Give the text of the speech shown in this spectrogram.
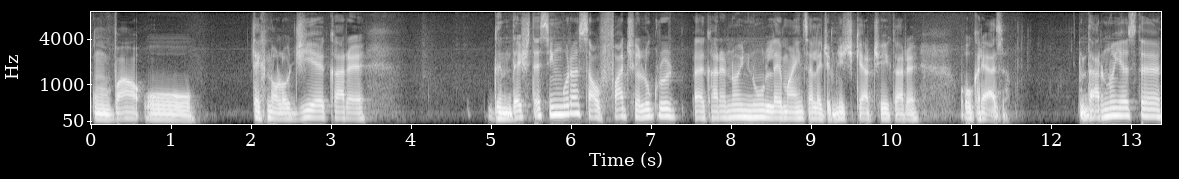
cumva o tehnologie care uh, gândește singură sau face lucruri pe care noi nu le mai înțelegem, nici chiar cei care o creează. Dar nu este,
